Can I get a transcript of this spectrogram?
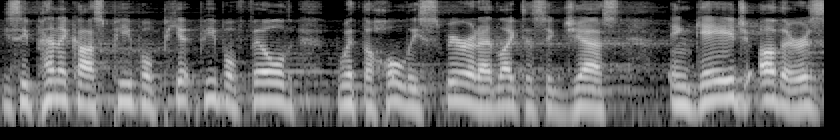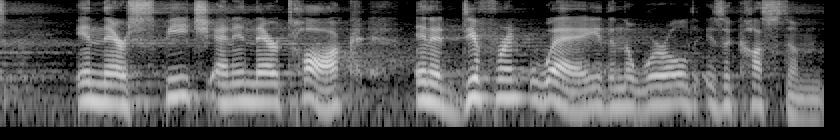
You see, Pentecost people, people filled with the Holy Spirit, I'd like to suggest, engage others in their speech and in their talk in a different way than the world is accustomed.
